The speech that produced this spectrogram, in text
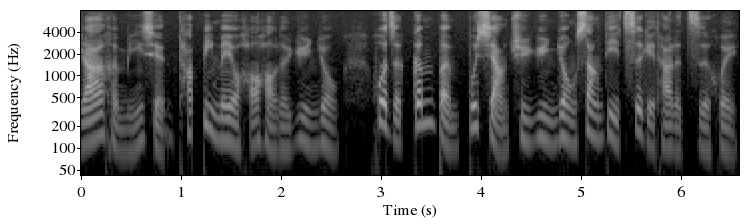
然而很明显，他并没有好好的运用，或者根本不想去运用上帝赐给他的智慧。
